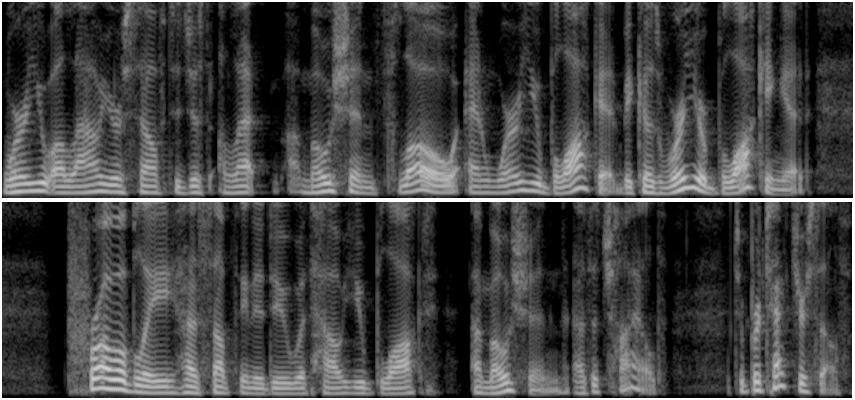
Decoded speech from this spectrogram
where you allow yourself to just let emotion flow and where you block it, because where you're blocking it probably has something to do with how you blocked emotion as a child to protect yourself.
